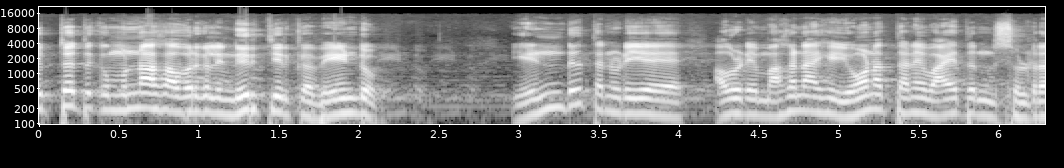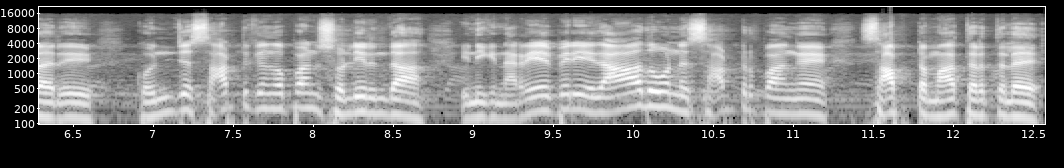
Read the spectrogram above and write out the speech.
யுத்தத்துக்கு முன்னாக அவர்களை நிறுத்தியிருக்க வேண்டும். என்று தன்னுடைய அவருடைய மகனாகிய யோனத்தானே வாயத்தன் சொல்கிறாரு கொஞ்சம் சாப்பிட்டுக்கங்கப்பான்னு சொல்லியிருந்தா இன்றைக்கி நிறைய பேர் ஏதாவது ஒன்று சாப்பிட்ருப்பாங்க சாப்பிட்ட மாத்திரத்தில்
